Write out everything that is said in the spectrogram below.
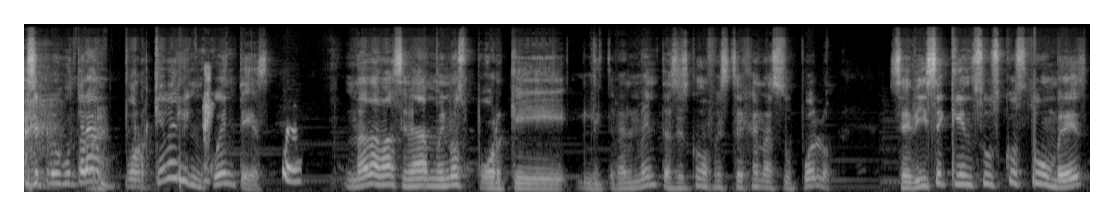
y se preguntarán, ¿por qué delincuentes? nada más y nada menos porque literalmente así es como festejan a su pueblo. Se dice que en sus costumbres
